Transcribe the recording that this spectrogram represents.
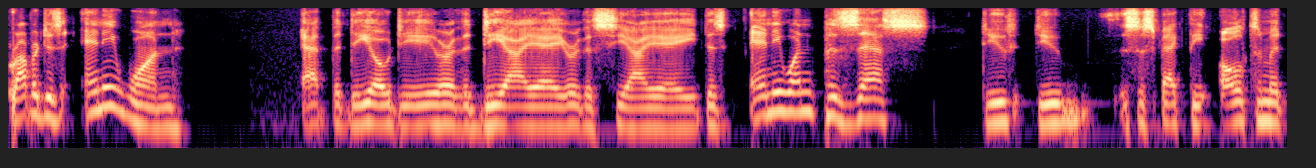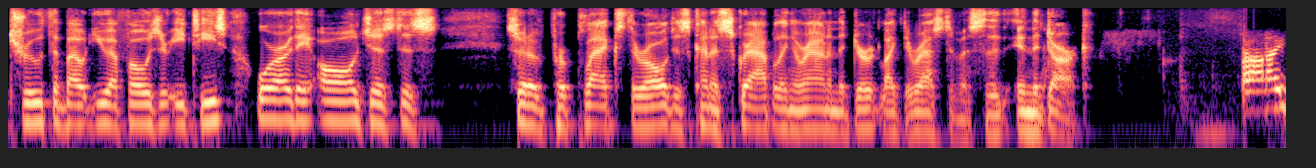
Robert, does anyone at the DOD or the DIA or the CIA, does anyone possess Do you do you suspect the ultimate truth about UFOs or ETs, or are they all just as sort of perplexed? They're all just kind of scrabbling around in the dirt like the rest of us in the dark. I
